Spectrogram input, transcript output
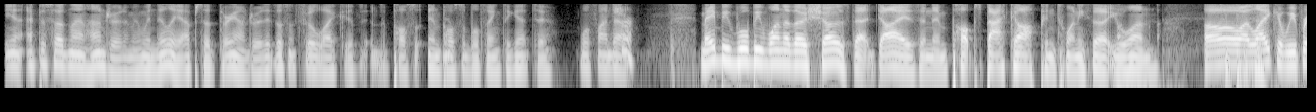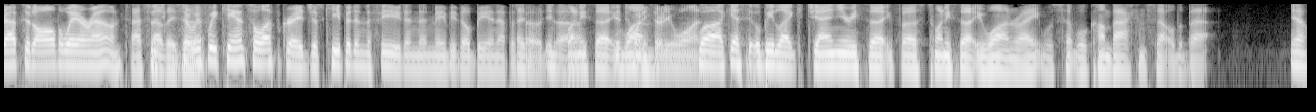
yeah, episode 900. I mean, we're nearly episode 300. It doesn't feel like it's it's a poss- impossible thing to get to. We'll find out. Maybe we'll be one of those shows that dies and then pops back up in 2031. Oh, I like it. We've wrapped it all the way around. That's so, how they So do if it. we cancel upgrade, just keep it in the feed, and then maybe there'll be an episode in uh, 2031. in 2031. Well, I guess it will be like January 31st, 2031, right? We'll set, we'll come back and settle the bet. yeah.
